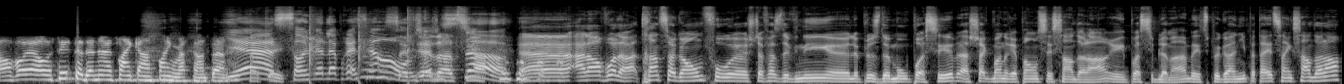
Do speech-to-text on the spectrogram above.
On va aussi te donner un 5 en 5, Marc-Antoine. Yes, on lui met de la pression. C'est très gentil. ça. Euh, alors voilà, 30 secondes, faut que je te fasse deviner euh, le plus de mots possible. À chaque bonne réponse, c'est 100 dollars et possiblement, ben, tu peux gagner peut-être 500 dollars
